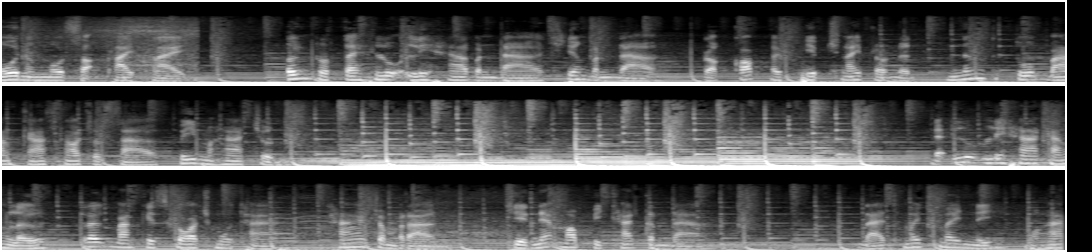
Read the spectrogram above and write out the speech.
មួយនឹងម៉ូតសក់ប្លែកប្លែករុញប្រទេសលក់លៀកហាលបណ្ដើរជាងបណ្ដើរ ប្រកបដោយភាពច្នៃប្រឌិត និងទទួលបានការស្ងើចសរសើរពីមហាជនអ្នកលក់លីហាខាងលើត្រូវបានគេស្គាល់ឈ្មោះថាថាចម្រើន ជាអ្នកមកពីខេត្តកណ្ដាលដែលថ្មីថ្មីនេះមហា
